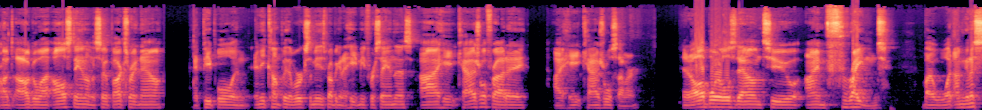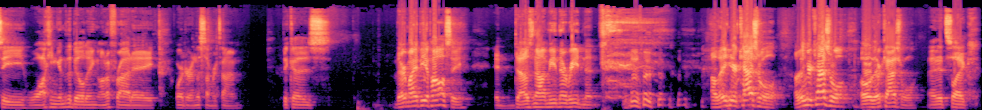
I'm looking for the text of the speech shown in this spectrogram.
I'll, I'll go on, I'll stand on the soapbox right now, and people and any company that works with me is probably going to hate me for saying this. I hate casual Friday. I hate casual summer. And it all boils down to I'm frightened by what I'm going to see walking into the building on a Friday or during the summertime because there might be a policy. It does not mean they're reading it. oh, they hear casual. Oh, they hear casual. Oh, they're casual. And it's like,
